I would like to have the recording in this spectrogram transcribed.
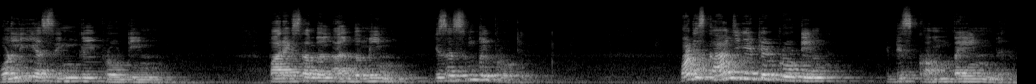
Only a single protein. For example, albumin is a simple protein. What is conjugated protein? It is combined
